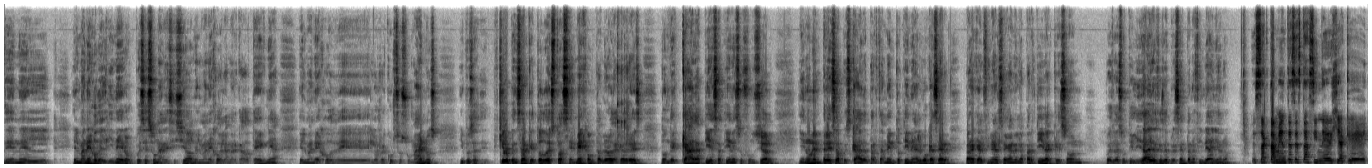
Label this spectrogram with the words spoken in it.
en el, manejo del dinero, pues es una decisión, el manejo de la mercadotecnia, el manejo de los recursos humanos. Y pues eh, quiero pensar que todo esto asemeja a un tablero de ajedrez donde cada pieza tiene su función y en una empresa pues cada departamento tiene algo que hacer para que al final se gane la partida, que son pues las utilidades que se presentan a fin de año, ¿no? Exactamente, es esta sinergia que,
